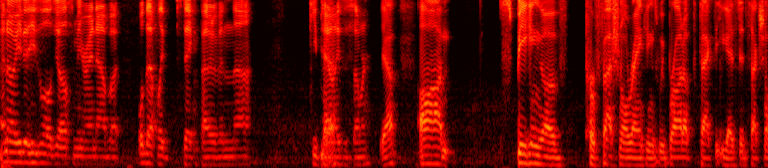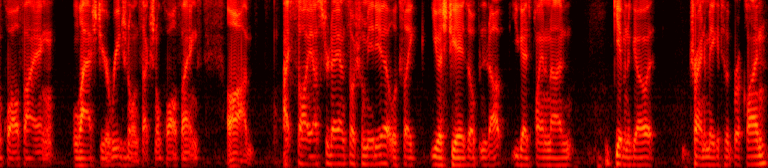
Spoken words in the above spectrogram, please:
I know he did, he's a little jealous of me right now, but we'll definitely stay competitive and uh, keep Yeah. tallies this summer. Yeah. Um, speaking of professional rankings, we brought up the fact that you guys did sectional qualifying last year, regional and sectional qualifyings. Um, I saw yesterday on social media, it looks like USGA has opened it up. You guys planning on giving a go at trying to make it to the Brookline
